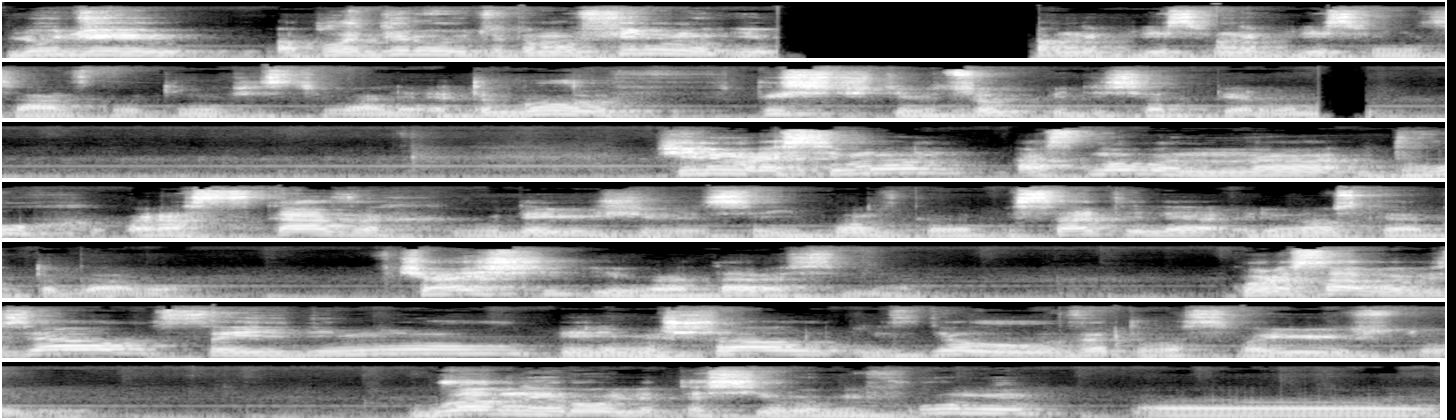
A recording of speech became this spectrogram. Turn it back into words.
Люди аплодируют этому фильму и главный приз, приз Венецианского кинофестиваля. Это было в 1951 Фильм «Расимон» основан на двух рассказах выдающегося японского писателя Риноска Акутагава «В чаще» и «Врата Расимон». Курасава взял, соединил, перемешал и сделал из этого свою историю. В главной роли Тасиро Мифуны э,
